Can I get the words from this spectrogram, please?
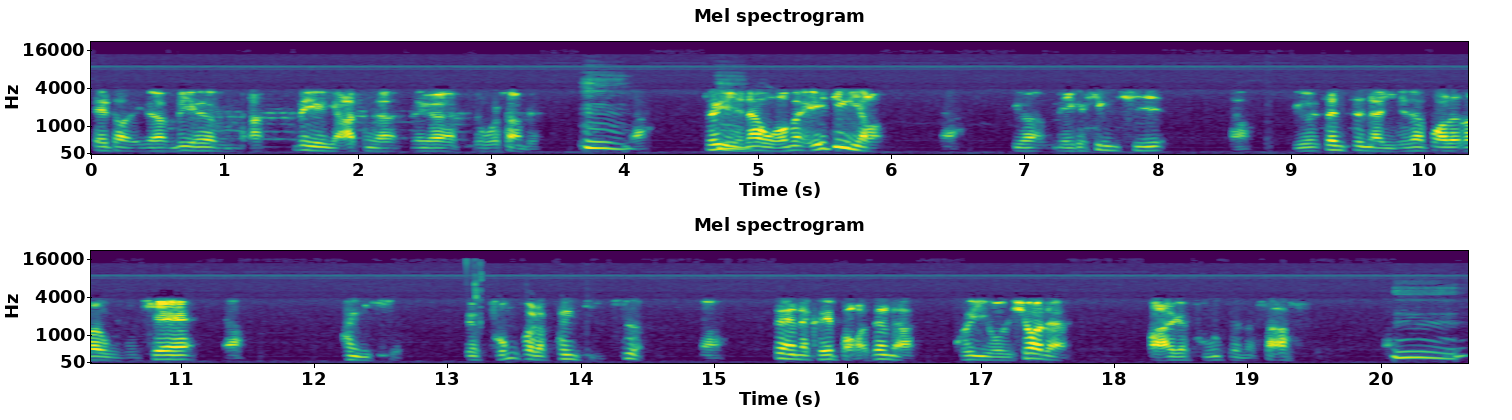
带到一个没有啊没有蚜虫的那个植物上面。嗯啊所以呢，我们一定要啊，这个每个星期啊，有甚至呢，有的报了个五天啊，喷一次，就重复的喷几次啊，这样呢可以保证呢，会有效的把这个虫子呢杀死。嗯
